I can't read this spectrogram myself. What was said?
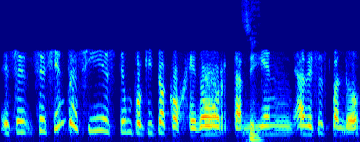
eh, se, se siente así, este, un poquito acogedor también. A veces cuando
